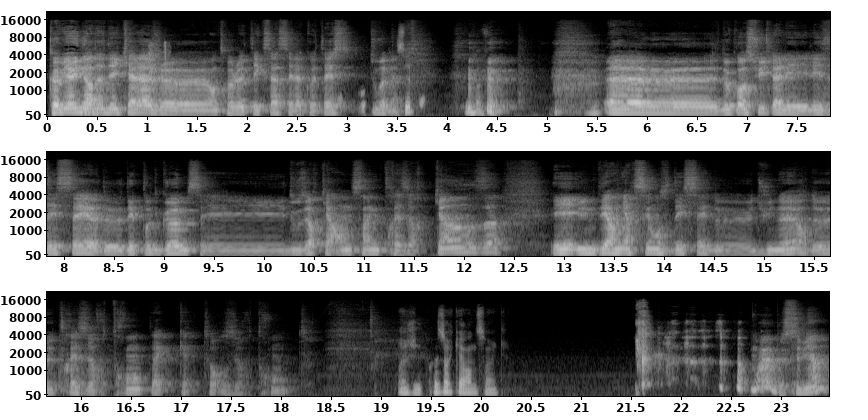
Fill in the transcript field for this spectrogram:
comme il y a une heure de décalage euh, entre le Texas et la côte Est, tout va bien. C'est pas- pas. Euh, donc ensuite, là, les, les essais de dépôt de gomme, c'est 12h45, 13h15. Et une dernière séance d'essai de- d'une heure de 13h30 à 14h30. Moi, j'ai 13h45. Ouais, bah, c'est bien.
